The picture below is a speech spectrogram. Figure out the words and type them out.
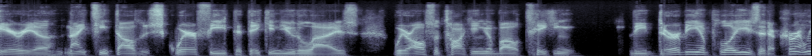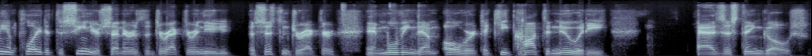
area, 19,000 square feet that they can utilize. We're also talking about taking the Derby employees that are currently employed at the senior center as the director and the assistant director and moving them over to keep continuity as this thing goes.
